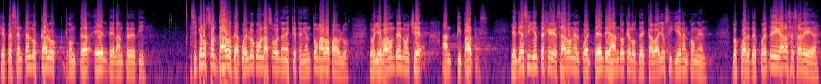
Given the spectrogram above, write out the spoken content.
que presenten los cargos contra él delante de ti. Así que los soldados, de acuerdo con las órdenes que tenían tomado a Pablo, lo llevaron de noche Antipatris. Y al día siguiente regresaron al cuartel dejando que los del caballo siguieran con él, los cuales después de llegar a Cesarea,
